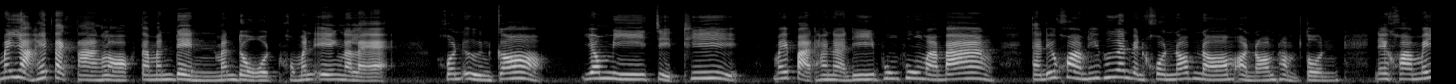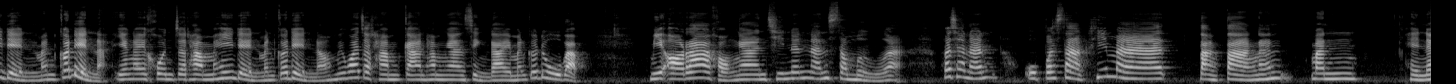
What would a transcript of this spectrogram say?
ไม่อยากให้แตกต่างหรอก แต่มันเด่นมันโดดของมันเองนั่นแหละ คนอื่นก็ย่อมมีจิตที่ไม่ปรารถนาดีพุ่งๆมาบ้าง แต่ด้วยความที่เพื่อนเป็นคนนอบน้อมอ่อนน้อมถ่อมตน ในความไม่เด่นมันก็เด่นอะยังไงคนจะทำให้เด่นมันก็เด่นเนาะไม่ว่าจะทำการทำงานสิ่งใดมันก็ดูแบบ มีออร่าของงานชิ้นนั้นๆเสมออะเพราะฉะนั้นอุปสรรคที่มาต่างๆนั้นมัน เห็นไหม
